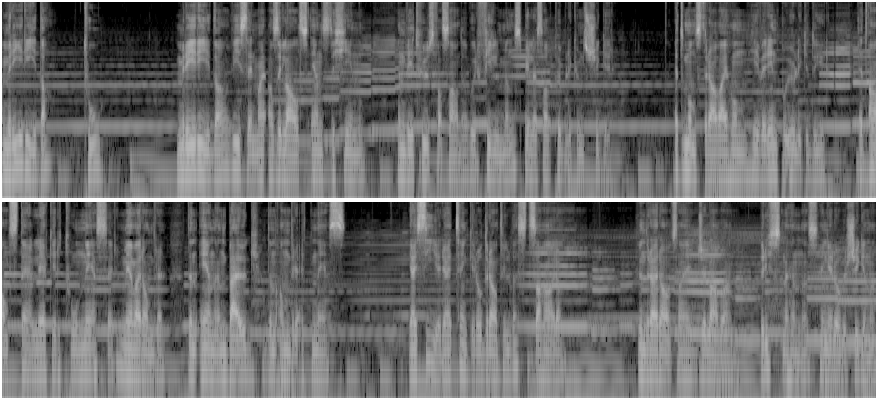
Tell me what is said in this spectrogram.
Mririda 2 Mririda viser meg Azilals eneste kino, en hvit husfasade hvor filmen spilles av publikums skygger. Et monster av ei hånd hiver innpå ulike dyr. Et annet sted leker to neser med hverandre, den ene en baug, den andre et nes. Jeg sier jeg tenker å dra til Vest-Sahara. Hun drar av seg jelabaen. Brystene hennes henger over skyggene.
